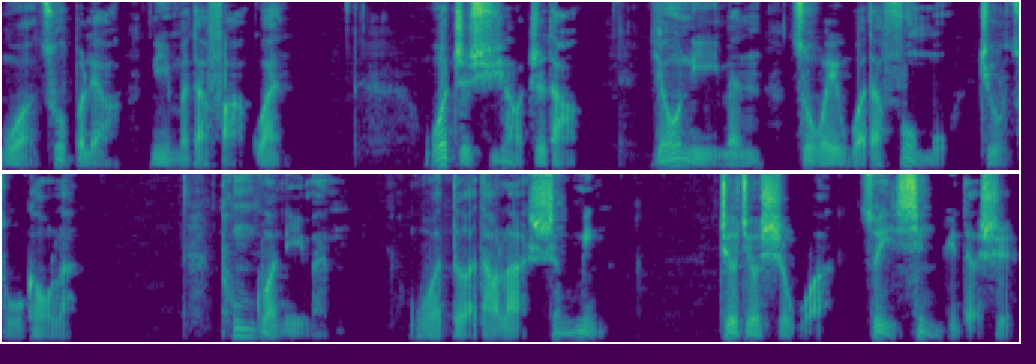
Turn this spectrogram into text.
我做不了你们的法官。我只需要知道，有你们作为我的父母就足够了。通过你们。”我得到了生命，这就是我最幸运的事。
